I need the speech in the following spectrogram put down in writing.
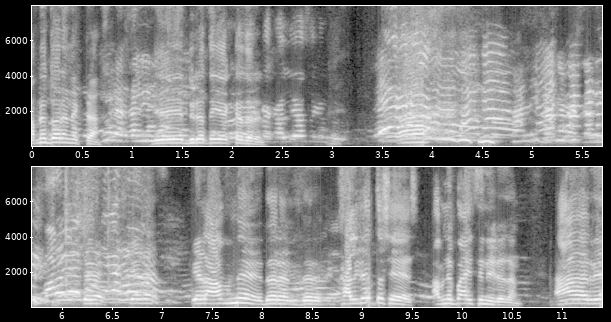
আপনি ধরেন একটা। এই দুটা থেকে একটা ধরেন। আপনি ধরেন ধরেন খালিটা তো শেষ আপনি পাইছেন এটা জান আরে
